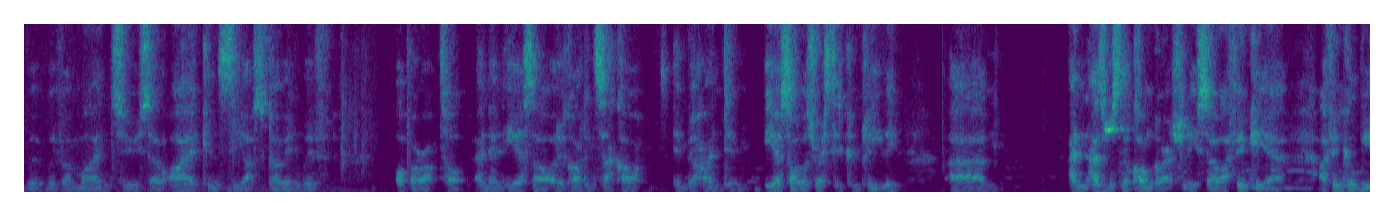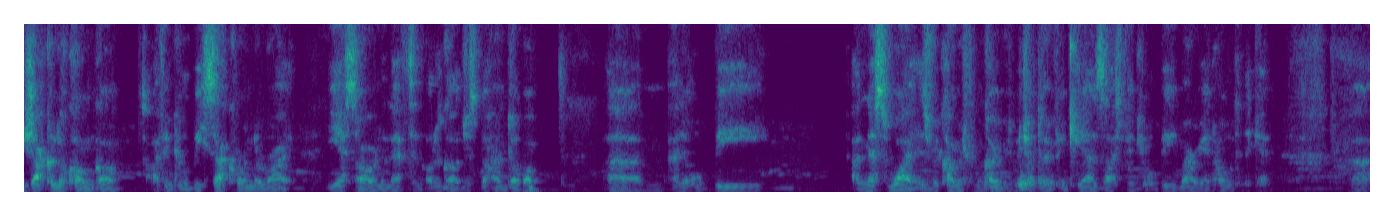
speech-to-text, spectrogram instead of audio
with, with a mind too. So I can see us going with Oba up top, and then ESR, Odegaard, and Saka in behind him. ESR was rested completely, um, and as was Lokonga actually. So I think yeah, I think it will be Xhaka Lokonga. I think it will be Saka on the right, ESR on the left, and Odegaard just behind Oba. Um, and it will be unless White has recovered from COVID, which I don't think he has, I think it will be Mari and Holding again. Um,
